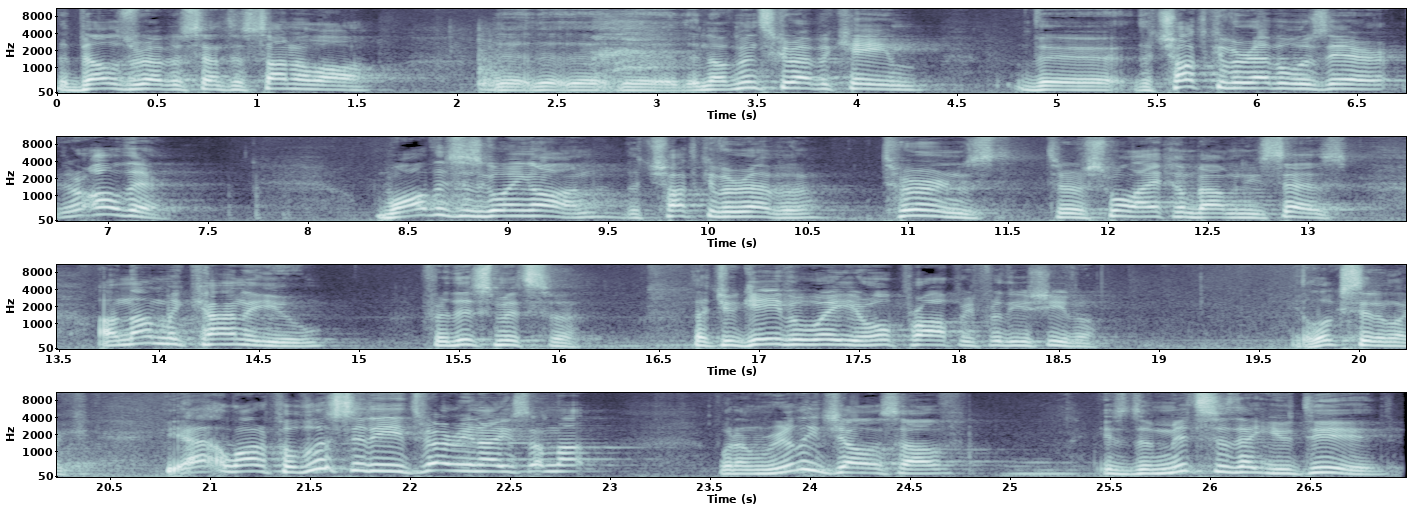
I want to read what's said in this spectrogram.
the Belz Rebbe sent his son-in-law, the, the, the, the, the Novminsker Rebbe came, the, the Rebbe was there, they're all there. While this is going on, the Chotkiver Rebbe turns to Shmuel Eichenbaum and he says, I'm not mekana you for this mitzvah, that you gave away your whole property for the yeshiva. He looks at him like, yeah, a lot of publicity, it's very nice. I'm not. What I'm really jealous of is the mitzvah that you did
